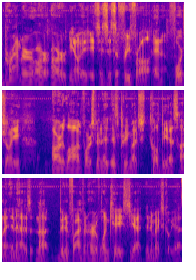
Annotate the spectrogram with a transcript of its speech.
parameter or, or you know, it, it's, it's it's a free for all. And fortunately, our law enforcement is pretty much called BS on it and has not been. Inf- I haven't heard of one case yet in New Mexico yet.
